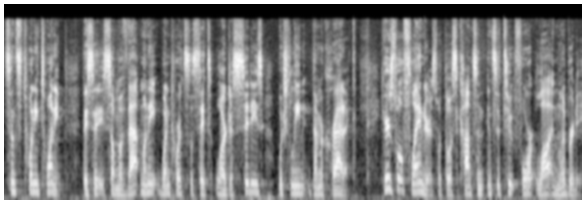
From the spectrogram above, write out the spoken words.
since 2020. They say some of that money went towards the state's largest cities, which lean Democratic. Here's Will Flanders with the Wisconsin Institute for Law and Liberty.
